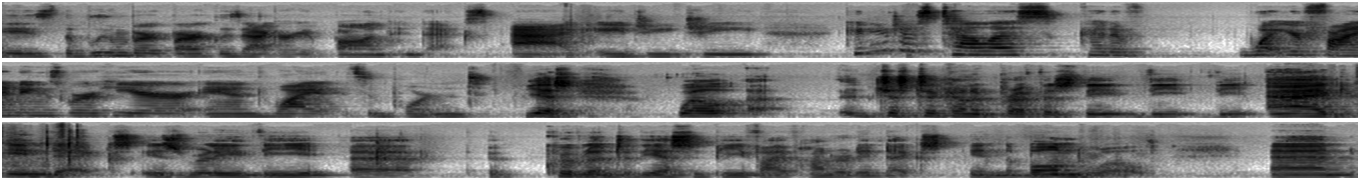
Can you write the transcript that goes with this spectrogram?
is the Bloomberg Barclays Aggregate Bond Index, AG, AGG. Can you just tell us kind of what your findings were here and why it's important? Yes. Well, uh, just to kind of preface, the, the, the ag index is really the uh, equivalent to the S&P 500 index in the bond world. And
